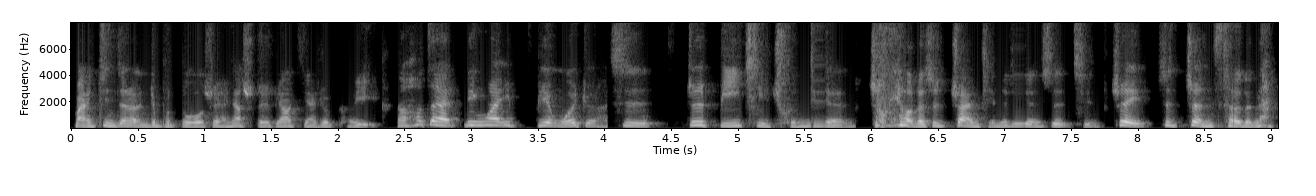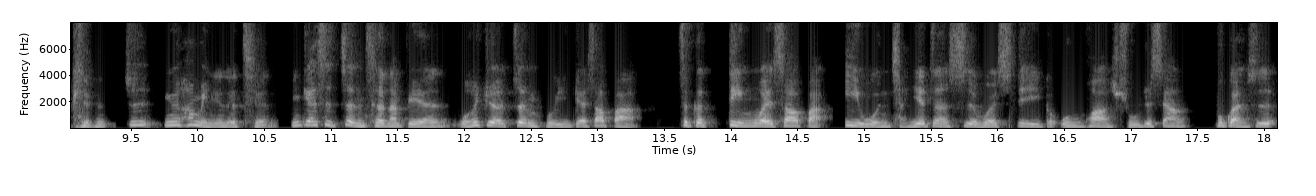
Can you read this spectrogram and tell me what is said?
本来竞争的人就不多，所以很像随便要进来就可以。然后在另外一边，我会觉得是就是比起存钱，重要的是赚钱的这件事情，所以是政策的那边，就是因为他每年的钱应该是政策那边，我会觉得政府应该是要把这个定位是要把译文产业真的视为是一个文化书，就像。不管是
